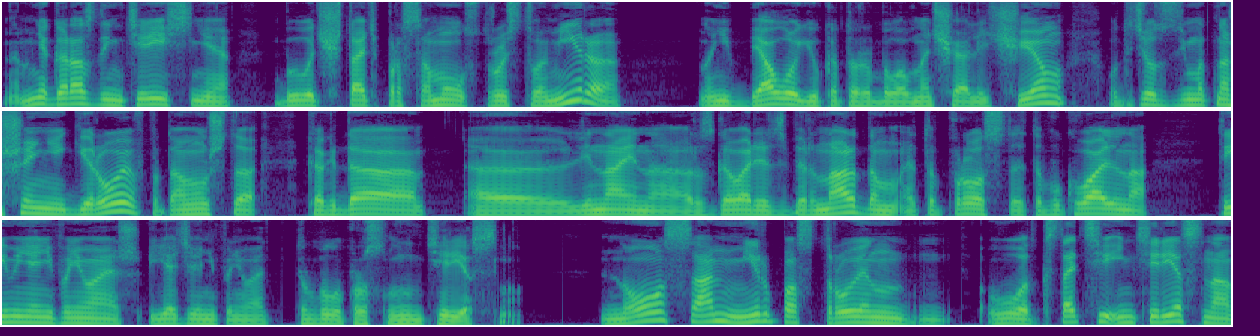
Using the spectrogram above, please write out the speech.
мне гораздо интереснее было читать про само устройство мира, но не биологию, которая была в начале, чем вот эти вот взаимоотношения героев, потому что когда э, Линайна разговаривает с Бернардом, это просто, это буквально ты меня не понимаешь, я тебя не понимаю. Это было просто неинтересно. Но сам мир построен... Вот, кстати, интересно,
